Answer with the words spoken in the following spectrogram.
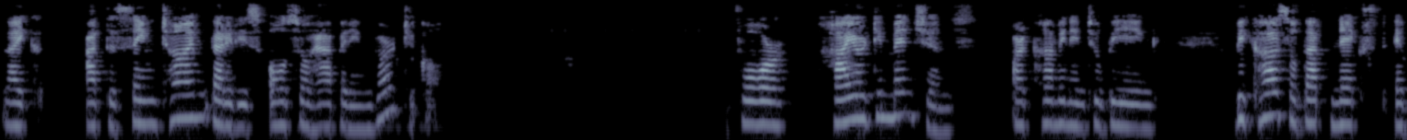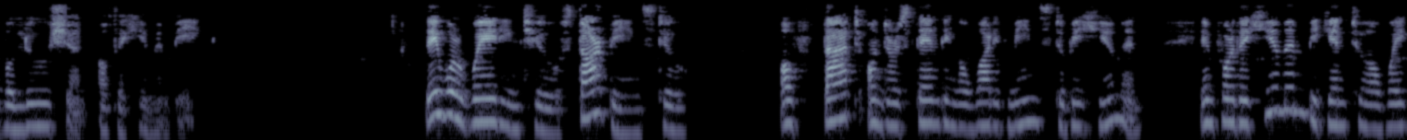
like at the same time that it is also happening vertical. For higher dimensions are coming into being because of that next evolution of the human being. They were waiting to, star beings too, of that understanding of what it means to be human and for the human begin to awake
